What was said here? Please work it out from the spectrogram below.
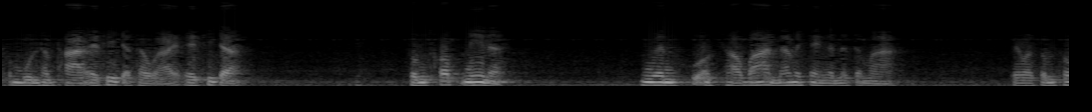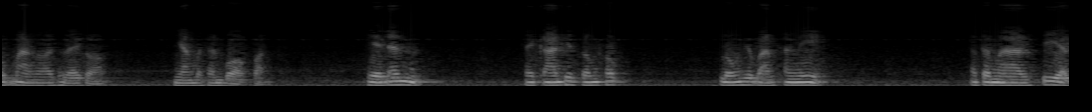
ทำบุญทำทานไอ้ที่จะถวายไอ้ที่จะสมทบนี่เนะ่ะเงินพวกชาวบ้านนะ ไม่ใช่เงินอาตมา แต่ว่าสมทบมากน้อยเท่าไหร่ก็ยังมาทันบอกก่อน เหตุนั้นในการที่สมทบโรงพยาบาลครั้งนี้อาตมาเรียก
